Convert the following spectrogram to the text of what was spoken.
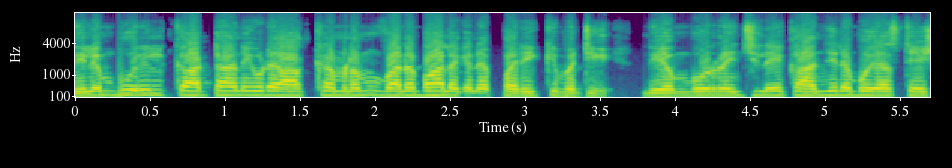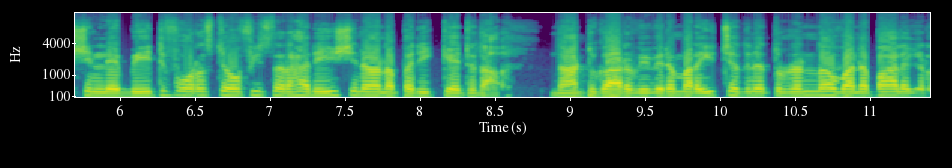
നിലമ്പൂരിൽ കാട്ടാനയുടെ ആക്രമണം വനപാലകന് പരിക്ക് പറ്റി. നിലമ്പൂർ റേഞ്ചിലെ കാഞ്ഞിരമ്പുയ സ്റ്റേഷനിലെ ബീറ്റ് ഫോറസ്റ്റ് ഓഫീസർ ഹരീഷിനാണ് പരിക്കേറ്റത്. നാട്ടുകാർ വിവരം അറിയിച്ചതിനെ തുടർന്ന് വനപാലകർ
